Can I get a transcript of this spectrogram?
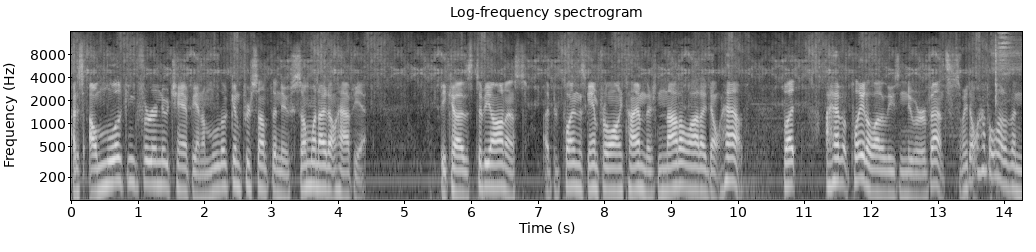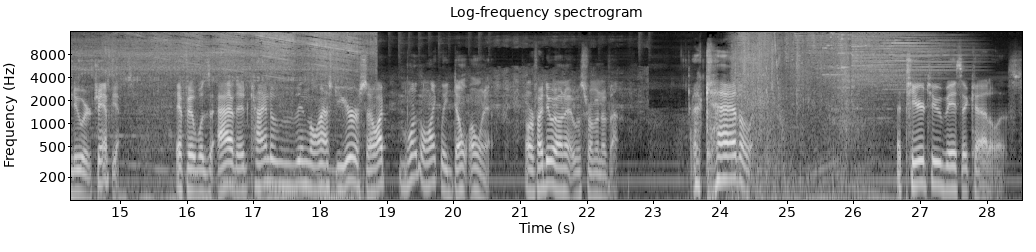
I just, I'm looking for a new champion. I'm looking for something new. Someone I don't have yet. Because, to be honest, I've been playing this game for a long time. There's not a lot I don't have. But I haven't played a lot of these newer events, so I don't have a lot of the newer champions. If it was added kind of in the last year or so, I more than likely don't own it. Or if I do own it, it was from an event. A catalyst. A tier 2 basic catalyst.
